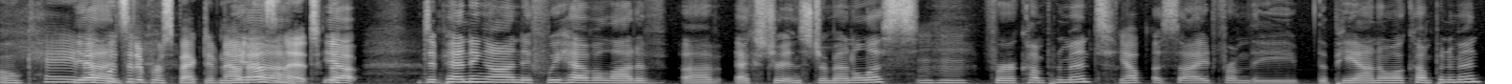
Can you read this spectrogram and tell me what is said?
Okay, Yeah, that puts it in perspective now, yeah, doesn't it? yep. depending on if we have a lot of uh, extra instrumentalists for accompaniment. Yep. Aside from the the piano accompaniment.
